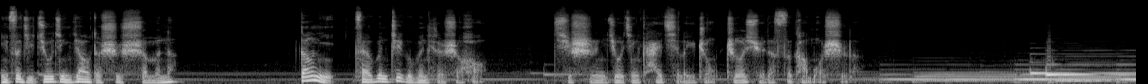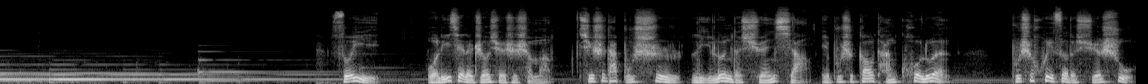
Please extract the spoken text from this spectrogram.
你自己究竟要的是什么呢？当你在问这个问题的时候，其实你就已经开启了一种哲学的思考模式了。所以，我理解的哲学是什么？其实它不是理论的玄想，也不是高谈阔论，不是晦涩的学术，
